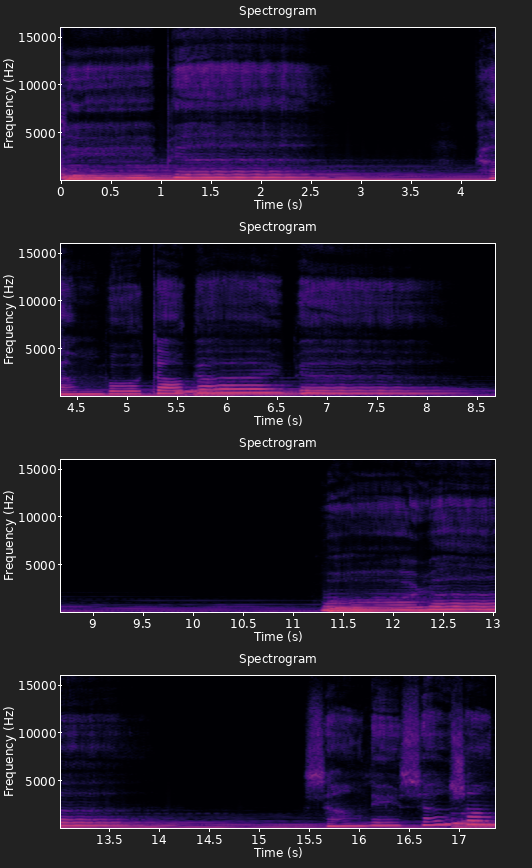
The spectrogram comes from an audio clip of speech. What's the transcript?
即便看不到改变，默认向你献上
